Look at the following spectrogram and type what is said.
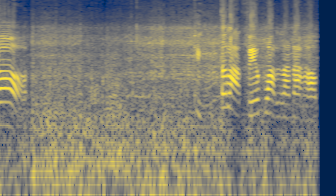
ก็ ถึงตลาดเฟฟวันแล้วนะครับ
